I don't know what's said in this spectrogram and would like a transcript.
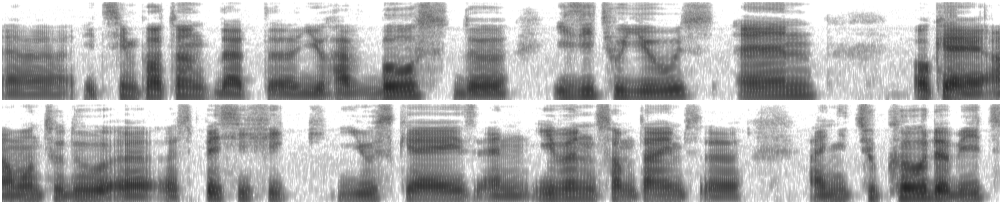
uh, it's important that uh, you have both the easy to use and okay i want to do a, a specific use case and even sometimes uh, i need to code a bit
